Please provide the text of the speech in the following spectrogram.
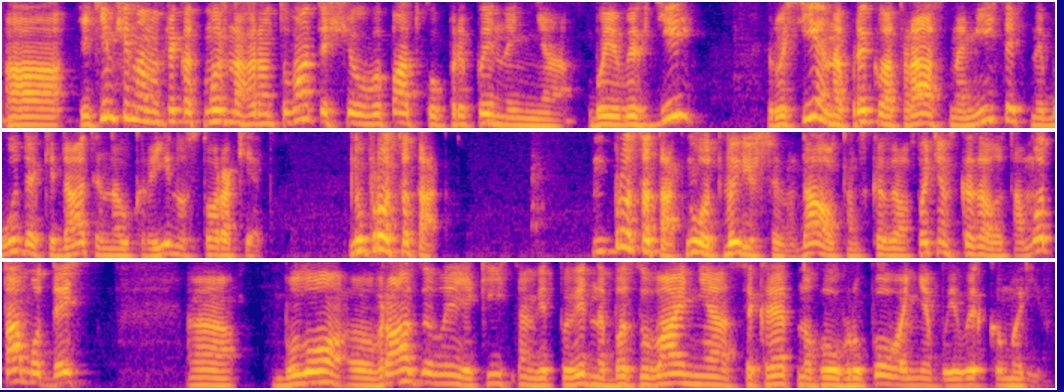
А яким чином, наприклад, можна гарантувати, що у випадку припинення бойових дій Росія, наприклад, раз на місяць не буде кидати на Україну 100 ракет? Ну просто так. Ну просто так. Ну от вирішили, да, от там сказали. Потім сказали, там, от там от десь е, було е, вразили якісь там відповідне базування секретного угруповання бойових комарів.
